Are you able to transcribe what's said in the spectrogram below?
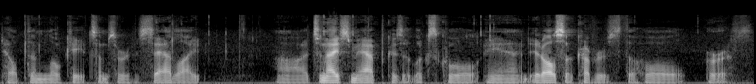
to help them locate some sort of a satellite. Uh, it's a nice map because it looks cool and it also covers the whole Earth.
